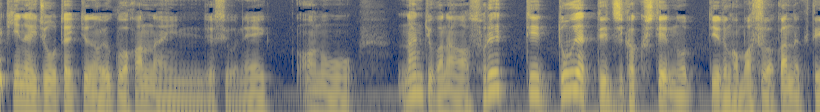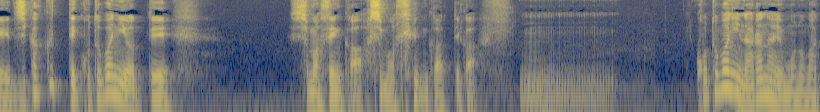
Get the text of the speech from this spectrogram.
えていない状態っていうのがよくわかんないんですよね。あの、なんていうかな、それってどうやって自覚してるのっていうのがまずわかんなくて、自覚って言葉によってしませんか？しませんか？っていうか、うん、言葉にならないものがっ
